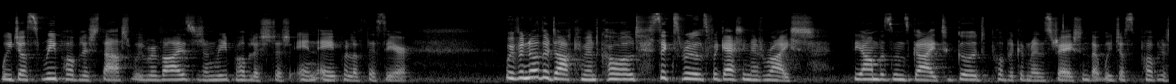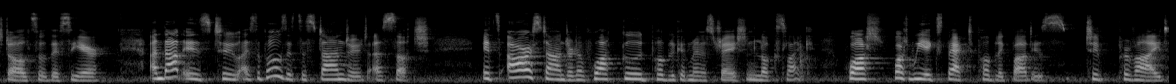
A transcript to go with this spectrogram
We just republished that. We revised it and republished it in April of this year. We have another document called Six Rules for Getting It Right. the Ombudsman's Guide to Good Public Administration that we just published also this year. And that is to, I suppose it's a standard as such. It's our standard of what good public administration looks like, what, what we expect public bodies to provide.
